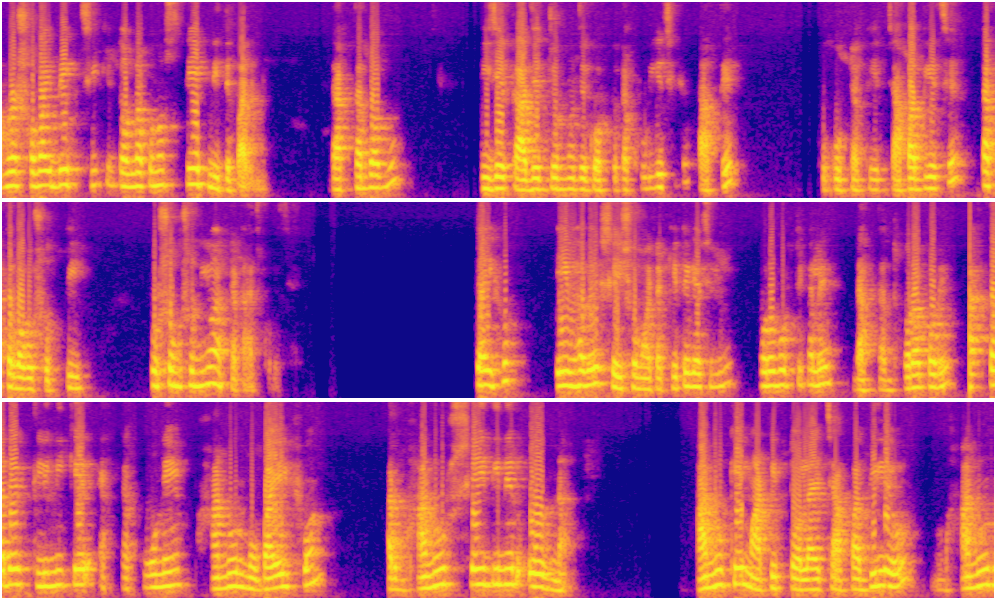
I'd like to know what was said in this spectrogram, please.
আমরা সবাই দেখছি, কিন্তু আমরা কোনো স্টেপ নিতে পারিনি। ডাক্তারবাবু নিজের কাজের জন্য যে গর্তটা খুঁড়িয়েছিল, তাতে কুকুরটাকে চাপা দিয়েছে। ডাক্তারবাবু সত্যি প্রশংসনীয় একটা কাজ করেছে। যাই হোক এইভাবে সেই সময়টা কেটে গেছিল। পরবর্তীকালে ডাক্তার ধরা পড়ে। ডাক্তারের ক্লিনিকের একটা কোণে ভানুর মোবাইল ফোন আর ভানুর সেই দিনের ওড়না। ভানুকে মাটির তলায় চাপা দিলেও ভানুর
